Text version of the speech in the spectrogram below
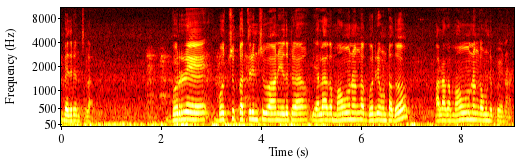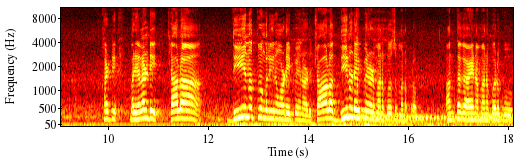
బెదిరించలా. గొర్రె బొచ్చు కత్తిరించు అని ఎదుట ఎలాగ మౌనంగా గొర్రె ఉంటుందో అలాగ మౌనంగా ఉండిపోయినాడు. కట్టి మరి ఎలాంటి చాలా దీనత్వం కలిగిన వాడైపోయినాడు. చాలా దీనుడైపోయినాడు మన కోసం మన ప్రభు. అంతగా ఆయన మన కొరకు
